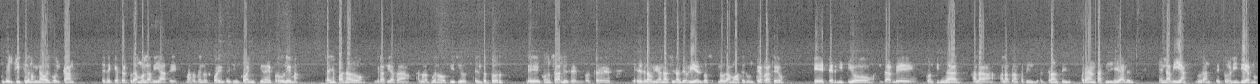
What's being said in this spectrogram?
del sitio denominado el volcán. Desde que aperturamos la vía hace más o menos 45 años tiene ese problema. El año pasado, gracias a, los buenos oficios del doctor eh, González, el doctor eh, de la Unidad Nacional de Riesgos, logramos hacer un terraceo que permitió darle continuidad a la, a la transitabilidad en la vía durante todo el invierno.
